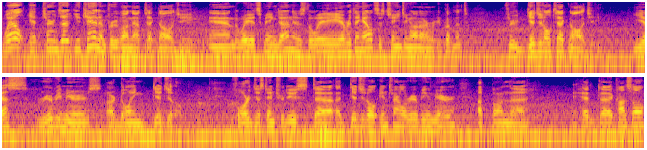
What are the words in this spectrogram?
Well, it turns out you can improve on that technology. And the way it's being done is the way everything else is changing on our equipment through digital technology. Yes, rear view mirrors are going digital. Ford just introduced uh, a digital internal rear view mirror up on the head uh, console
